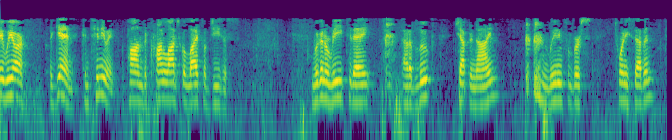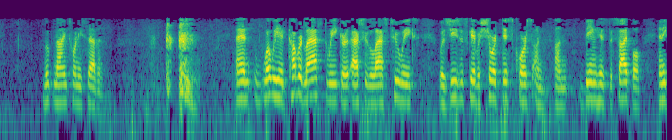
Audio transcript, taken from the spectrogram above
Okay, we are again continuing upon the chronological life of Jesus. We're going to read today out of Luke chapter 9, reading from verse 27. Luke 9:27. and what we had covered last week or actually the last 2 weeks was Jesus gave a short discourse on on being his disciple and he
